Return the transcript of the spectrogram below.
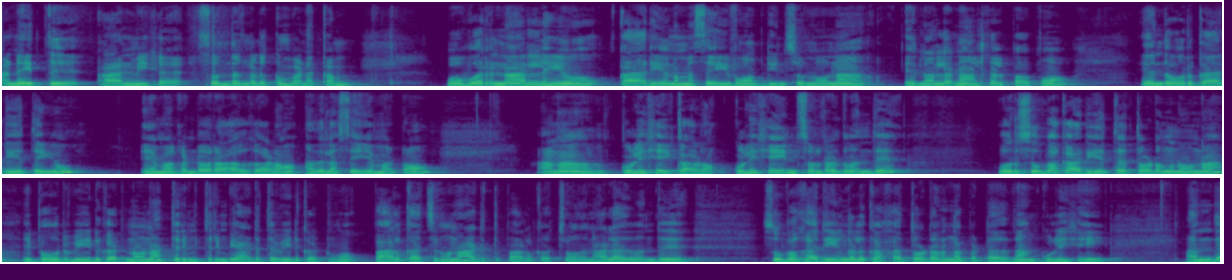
அனைத்து ஆன்மீக சொந்தங்களுக்கும் வணக்கம். ஒவ்வொரு நாள்லேயும் காரியம் நம்ம செய்வோம் அப்படின்னு சொன்னோன்னா நல்ல நாள்கள் பார்ப்போம். எந்த ஒரு காரியத்தையும் ஏமாக்கண்ட ஒரு ஆகு காலம் அதெல்லாம் செய்ய மாட்டோம். ஆனால் குளிகை காலம் குளிகைன்னு சொல்கிறது வந்து ஒரு சுப காரியத்தை தொடங்கினோன்னா இப்போ ஒரு வீடு கட்டினோன்னா திரும்பி திரும்பி அடுத்த வீடு கட்டுவோம். பால் காய்ச்சணுன்னா அடுத்து பால் காய்ச்சுவோம் அதனால் அது வந்து சுபகாரியங்களுக்காக தொடங்கப்பட்டது தான் குளிகை. அந்த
